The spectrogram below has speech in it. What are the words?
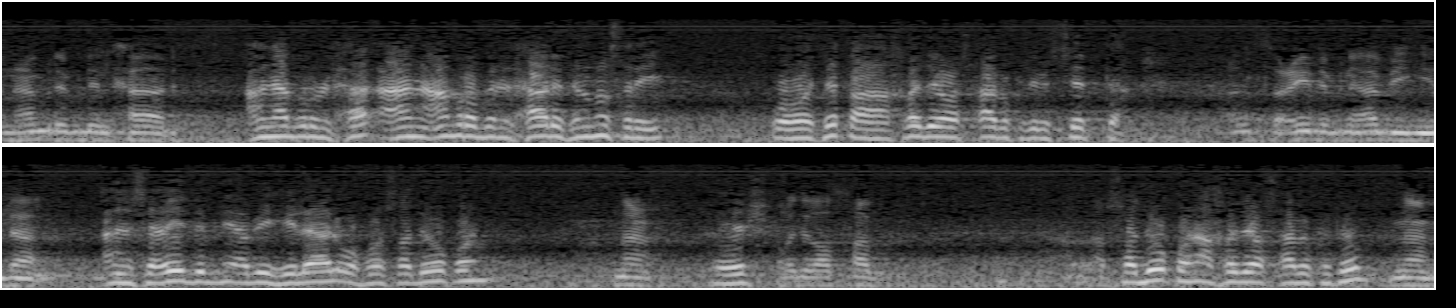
عن عمرو بن الحارث. عن عمرو عن عمرو بن الحارث المصري وهو ثقة أخرج له أصحاب كتب الستة. عن سعيد بن أبي هلال. عن سعيد بن أبي هلال وهو صدوق. نعم. إيش؟ أخرج أصحاب صدوق أخرج أصحاب الكتب؟ نعم.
